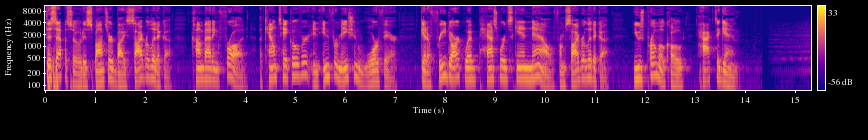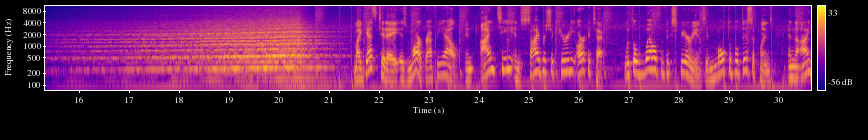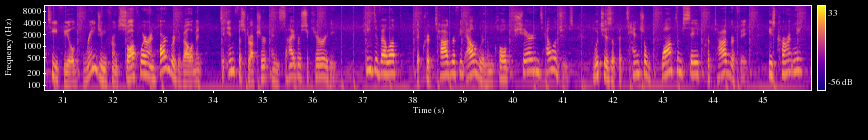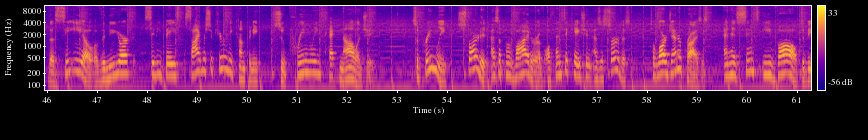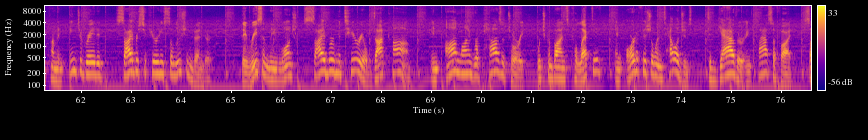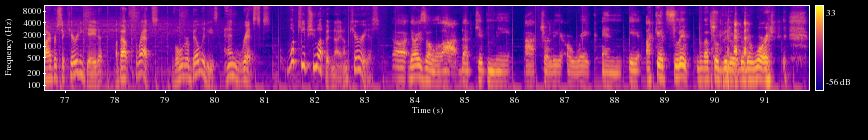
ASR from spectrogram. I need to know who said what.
Speaker 1: This episode is sponsored by Cyberlytica, combating fraud, account takeover, and information warfare. Get a free dark web password scan now from Cyberlytica. Use promo code HACKEDAGAIN. My guest today is Mark Raphael, an IT and cybersecurity architect with a wealth of experience in multiple disciplines in the IT field, ranging from software and hardware development to infrastructure and cybersecurity. He developed the cryptography algorithm called shared intelligence, which is a potential quantum safe cryptography. He's currently the CEO of the New York City based cybersecurity company Supremely Technology. Supremely started as a provider of authentication as a service to large enterprises and has since evolved to become an integrated cybersecurity solution vendor. They recently launched cybermaterial.com, an online repository which combines collective and artificial intelligence to gather and classify cybersecurity data about threats, vulnerabilities, and risks. What keeps you up at night? I'm curious.
Speaker 2: Uh, there is a lot that keep me actually awake and it, I can't sleep. That should be the, the, the word.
